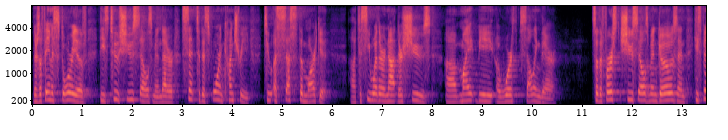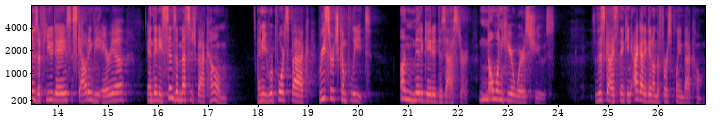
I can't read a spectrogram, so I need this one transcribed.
There's a famous story of these two shoe salesmen that are sent to this foreign country to assess the market, uh, to see whether or not their shoes uh, might be uh, worth selling there. So the first shoe salesman goes and he spends a few days scouting the area, and then he sends a message back home. And he reports back research complete, unmitigated disaster. No one here wears shoes. So this guy's thinking, I got to get on the first plane back home.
